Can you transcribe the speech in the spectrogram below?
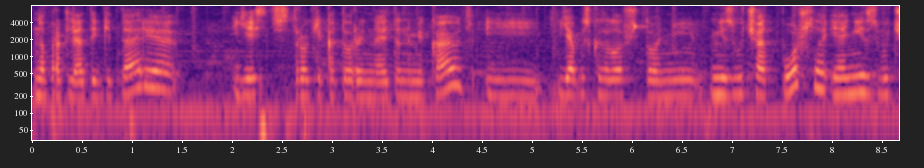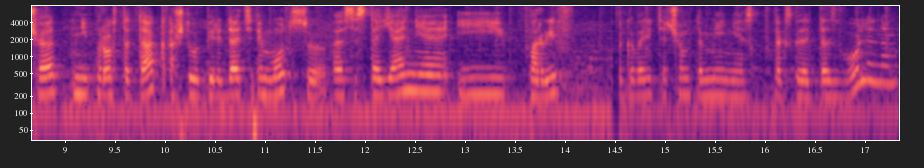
на проклятой гитаре» есть строки, которые на это намекают, и я бы сказала, что они не звучат пошло, и они звучат не просто так, а чтобы передать эмоцию, э, состояние и порыв говорить о чем-то менее, так сказать, дозволенном,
